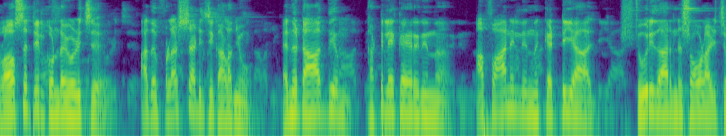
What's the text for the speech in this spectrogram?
ക്ലോസറ്റിൽ കൊണ്ടുപോയി ഒഴിച്ച് അത് ഫ്ലഷ് അടിച്ച് കളഞ്ഞു. എന്നിട്ട് ആദ്യം കട്ടിലേ കയറി നിന്ന് ആ ഫാനിൽ നിന്ന് കെട്ടിയ ചൂരിദാറിന്റെ ഷോൾ അഴിച്ച്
